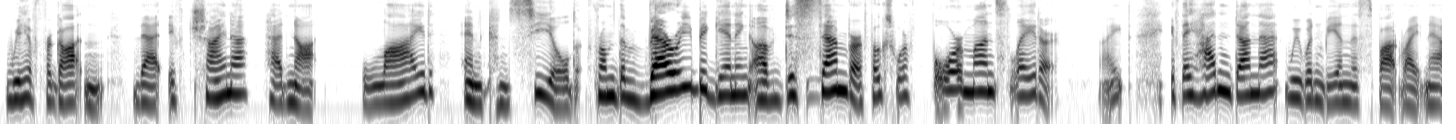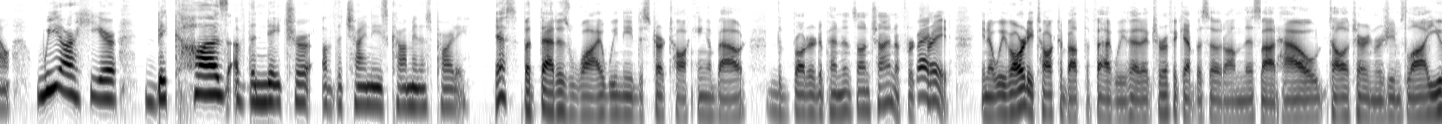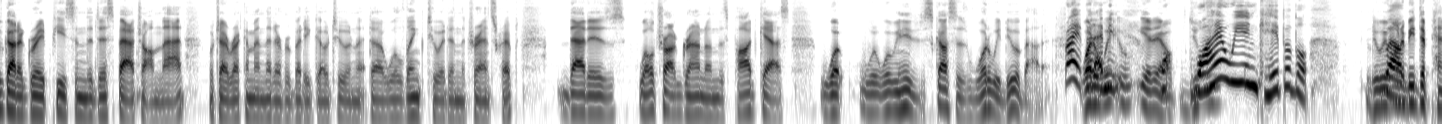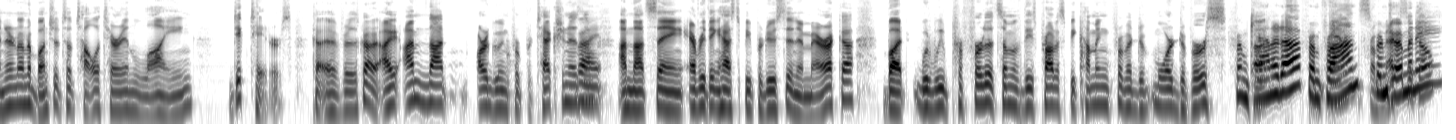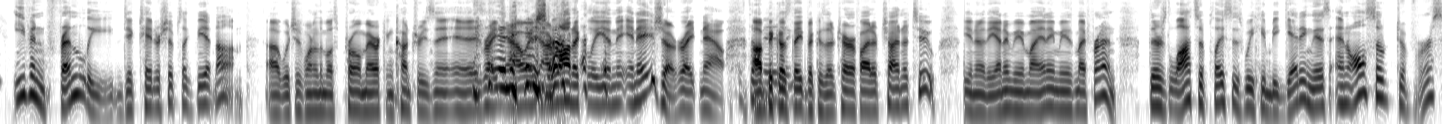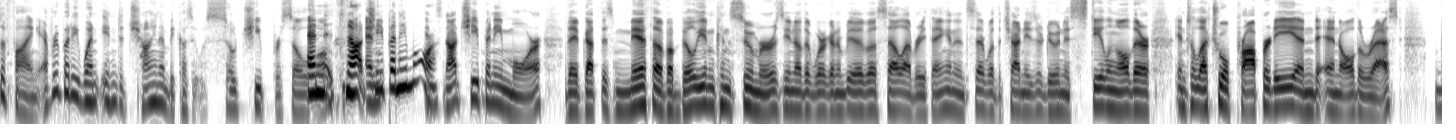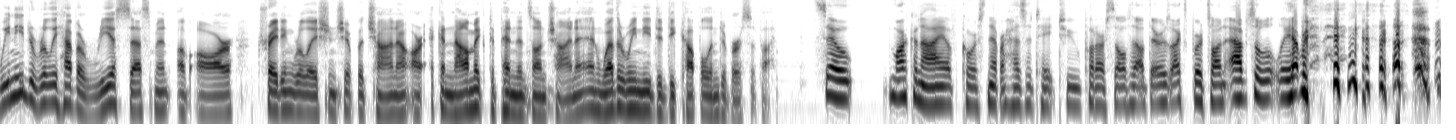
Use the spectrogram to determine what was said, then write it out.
we have forgotten that if China had not lied and concealed from the very beginning of December, folks, we're four months later, right? If they hadn't done that, we wouldn't be in this spot right now. We are here because of the nature of the Chinese Communist Party. Yes, but that is why we need to start talking about the broader dependence on China for Right. trade. You know, we've already talked about the fact we've had a terrific episode on this about how totalitarian regimes lie. You've got a great piece in the Dispatch on that, which I recommend that everybody go to, and uh, we'll link to it in the transcript. That is well trod ground on this podcast. What what we need to discuss is what do we do about it? Right, What but we, mean, you know, wh- why we- are we incapable? do we well- want to be dependent on a bunch of totalitarian lying dictators uh, for this country? I, I'm not arguing for protectionism. Right. I'm not saying everything has to be produced in America, but would we prefer that some of these products be coming from a di- more diverse From uh, Canada, from France, from, Mexico, Germany? even friendly dictatorships like Vietnam, uh, which is one of the most pro-American countries in, in- right In now, Asia. ironically in, in Asia right now, uh, because they because they're terrified of China too. You know, the enemy of my enemy is my friend. There's lots of places we can be getting this, and also diversifying. Everybody went into China because it was so cheap for so long, And it's not cheap anymore. It's not cheap anymore. They've got this myth of a billion consumers, you know, that we're going to be able to sell everything. And instead, what the Chinese are doing is stealing all their intellectual property and, and all the rest. We need to really have a reassessment of our trading relationship with China, our economic dependence on China, and whether we need to decouple and diversify. So, Marc and I, of course, never hesitate to put ourselves out there as experts on absolutely everything.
